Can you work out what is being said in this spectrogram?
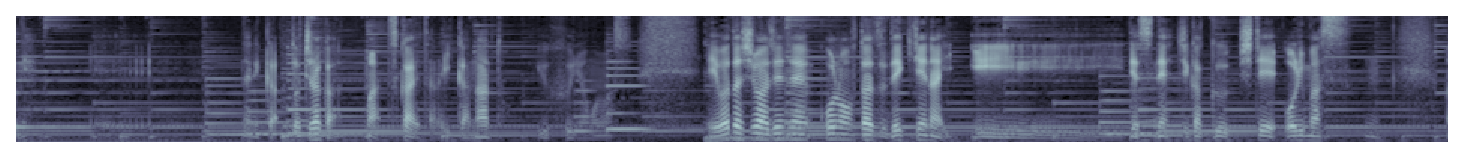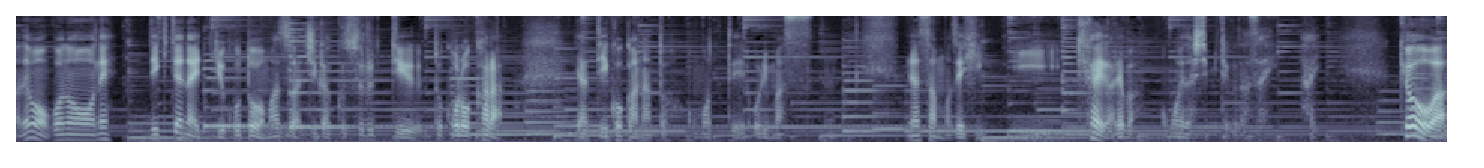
ねえー何かどちらか、まあ、使えたらいいかなというふうに思います。え私は全然この2つできてない、ですね、自覚しております。ま、でも、このね、できてないっていうことをまずは自覚するっていうところからやっていこうかなと思っております。うん、皆さんもぜひ、機会があれば思い出してみてください。はい、今日は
